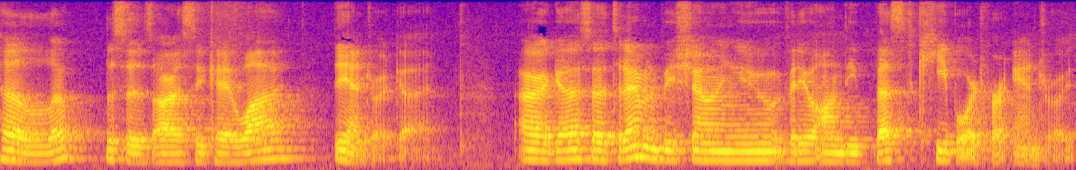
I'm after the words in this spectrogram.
Hello, this is RSCKY, the Android guy. Alright guys, so today I'm going to be showing you a video on the best keyboard for Android.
